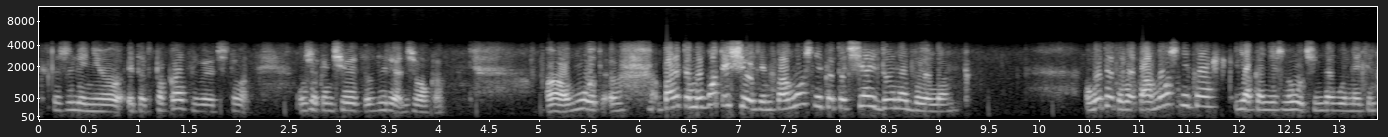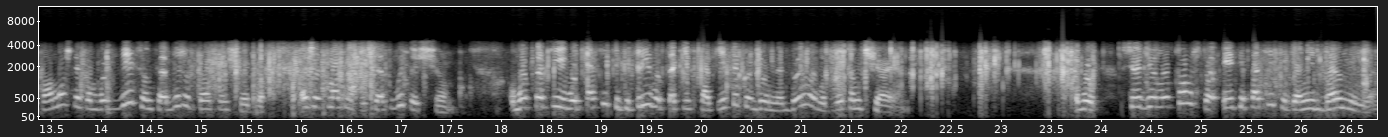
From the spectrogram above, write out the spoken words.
к сожалению, этот показывает, что уже кончается заряд, жалко. А, вот, поэтому вот еще один помощник, это чай Дона Белла вот этого помощника, я, конечно, очень довольна этим помощником, вот здесь он содержит красную щеку. Значит, смотрите, сейчас вытащу. Вот такие вот пакетики, три вот таких пакетика Донны было вот в этом чае. Вот. Все дело в том, что эти пакетики, они двойные.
